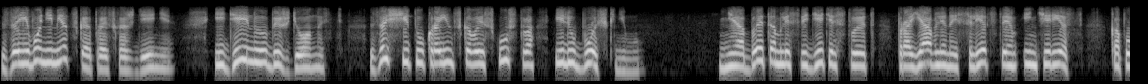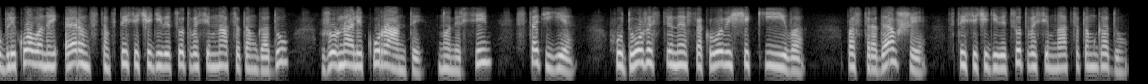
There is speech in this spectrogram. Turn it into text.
за его немецкое происхождение, идейную убежденность, защиту украинского искусства и любовь к нему. Не об этом ли свидетельствует проявленный следствием интерес к опубликованной Эрнстом в 1918 году в журнале Куранты номер 7 статье Художественное сокровище Киева, пострадавшие в 1918 году.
